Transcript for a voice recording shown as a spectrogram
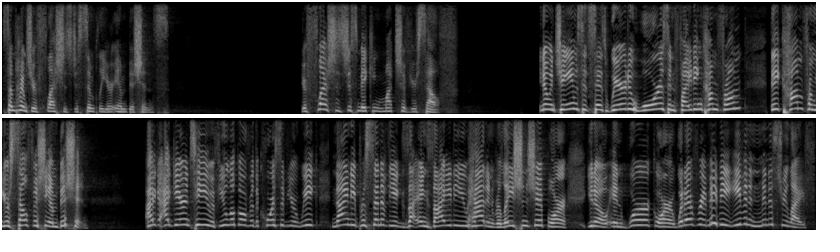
Sometimes your flesh is just simply your ambitions. Your flesh is just making much of yourself. You know, in James it says, Where do wars and fighting come from? They come from your selfish ambition. I, I, guarantee you, if you look over the course of your week, 90% of the anxiety you had in relationship or, you know, in work or whatever it may be, even in ministry life,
